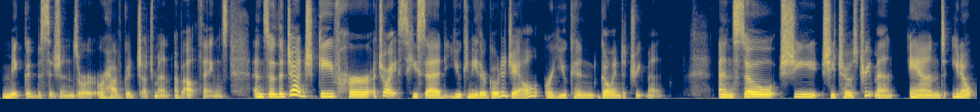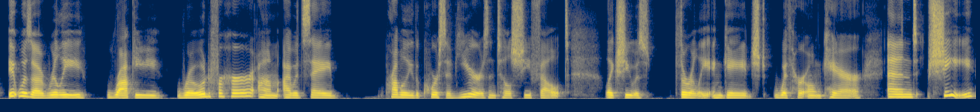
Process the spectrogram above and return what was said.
make good decisions or, or have good judgment about things. And so the judge gave her a choice. He said, You can either go to jail or you can go into treatment. And so she she chose treatment and you know it was a really rocky road for her um, I would say probably the course of years until she felt like she was thoroughly engaged with her own care and she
